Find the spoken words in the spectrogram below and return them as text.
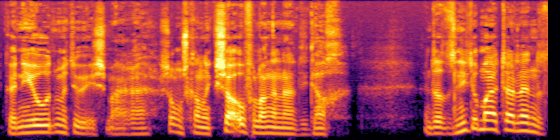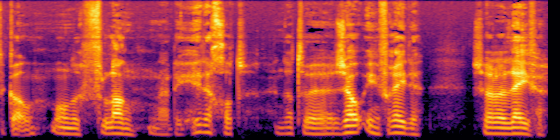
Ik weet niet hoe het met u is, maar uh, soms kan ik zo verlangen naar die dag. En dat is niet om uit de ellende te komen, maar om verlang naar de Heere God. En dat we zo in vrede zullen leven.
